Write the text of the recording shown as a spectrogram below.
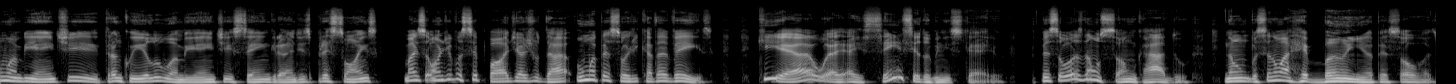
um ambiente tranquilo, um ambiente sem grandes pressões, mas onde você pode ajudar uma pessoa de cada vez, que é a essência do ministério. Pessoas não são gado, não, você não arrebanha pessoas.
